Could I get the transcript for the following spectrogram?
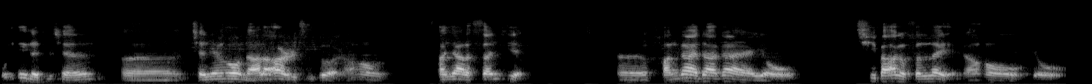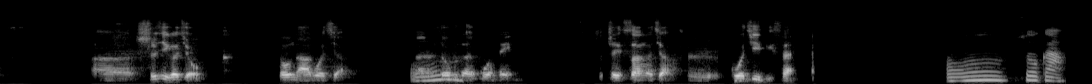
国内的之前呃前前后拿了二十几个，然后参加了三届，呃涵盖大概有七八个分类，然后有呃十几个酒都拿过奖，但是都是在国内。这三个奖是国际比赛。哦，so ga。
